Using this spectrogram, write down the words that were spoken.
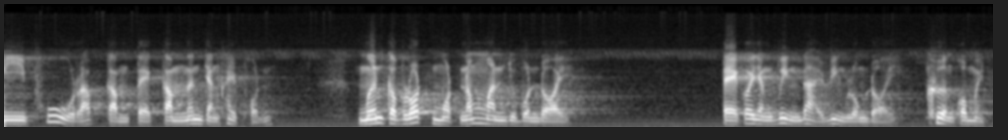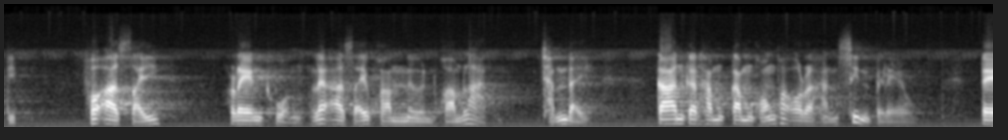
มีผู้รับกรรมแต่กรรมนั้นยังให้ผล เหมือนกับรถหมดน้ำมันอยู่บนดอย แต่ก็ยังวิ่งได้วิ่งลงดอย เครื่องก็ไม่ติด เพราะอาศัยแรงถ่วงและอาศัยความเนินความลาดฉันใด การกระทำกรรมของพระอรหันต์สิ้นไปแล้ว แต่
